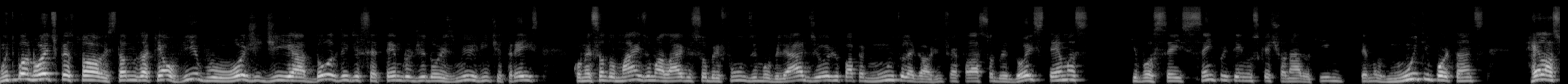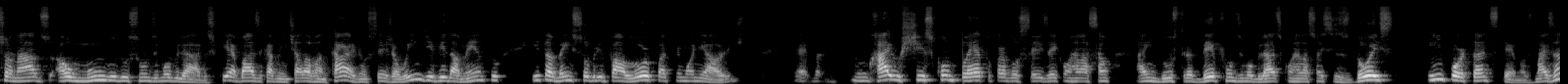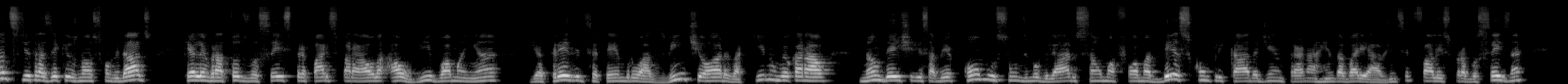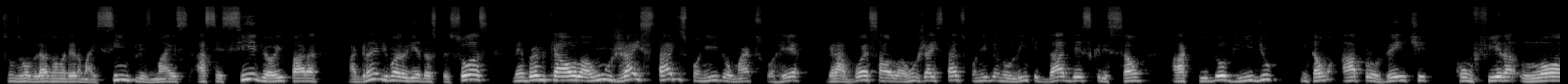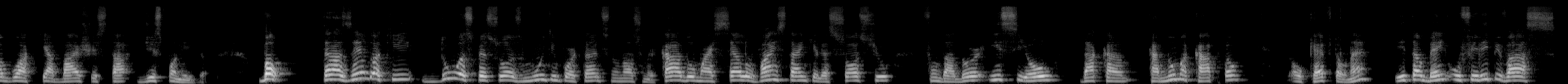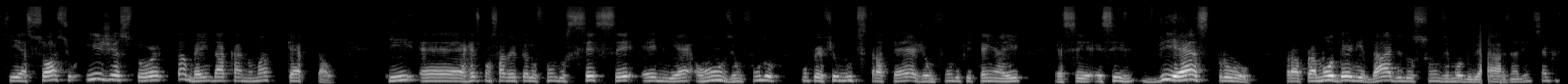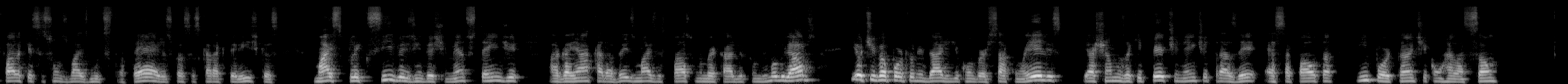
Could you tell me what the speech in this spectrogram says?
Muito boa noite, pessoal. Estamos aqui ao vivo, hoje, dia 12 de setembro de 2023, começando mais uma live sobre fundos imobiliários. E hoje o papo é muito legal. A gente vai falar sobre dois temas que vocês sempre têm nos questionado aqui, temas muito importantes relacionados ao mundo dos fundos imobiliários, que é basicamente a alavancagem, ou seja, o endividamento, e também sobre valor patrimonial. Gente, é, um raio-x completo para vocês aí com relação à indústria de fundos imobiliários, com relação a esses dois importantes temas. Mas antes de trazer aqui os nossos convidados, quero lembrar a todos vocês, prepare-se para a aula ao vivo amanhã, dia 13 de setembro, às 20 horas, aqui no meu canal. Não deixe de saber como os fundos imobiliários são uma forma descomplicada de entrar na renda variável. A gente sempre fala isso para vocês, né? Os fundos imobiliários de uma maneira mais simples, mais acessível aí para a grande maioria das pessoas. Lembrando que a aula 1 já está disponível, o Marcos Corrêa gravou essa aula 1, já está disponível no link da descrição aqui do vídeo. Então, aproveite, confira, logo aqui abaixo está disponível. Bom, trazendo aqui duas pessoas muito importantes no nosso mercado, o Marcelo Weinstein, que ele é sócio, fundador e CEO da Canuma Capital, ou Capital, né? E também o Felipe Vaz, que é sócio e gestor também da Canuma Capital, que é responsável pelo fundo CCME11, um fundo com perfil multi-estratégia, um fundo que tem aí esse, esse viés para a modernidade dos fundos imobiliários. Né? A gente sempre fala que esses fundos mais multi-estratégias, com essas características mais flexíveis de investimentos, tende a ganhar cada vez mais espaço no mercado de fundos imobiliários. E eu tive a oportunidade de conversar com eles e achamos aqui pertinente trazer essa pauta importante com relação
